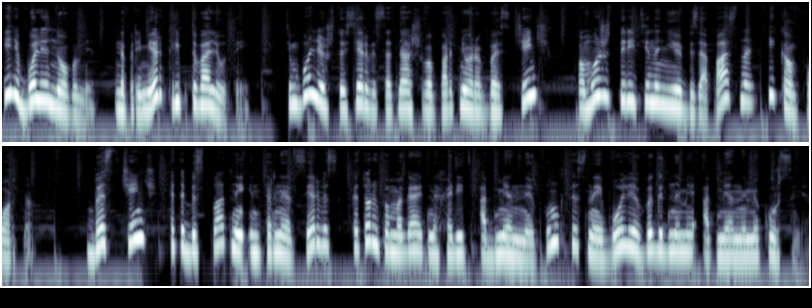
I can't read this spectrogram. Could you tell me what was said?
или более новыми, например, криптовалютой. Тем более, что сервис от нашего партнера Best Change поможет перейти на нее безопасно и комфортно. Best Change – это бесплатный интернет-сервис, который помогает находить обменные пункты с наиболее выгодными обменными курсами.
